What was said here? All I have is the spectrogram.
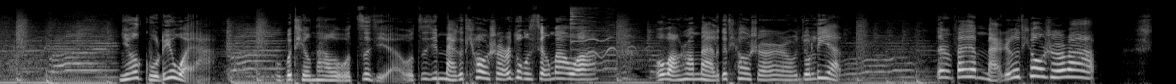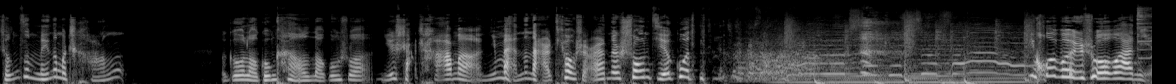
你要鼓励我呀！我不听他了，我自己我自己买个跳绳总行吧？我我网上买了个跳绳，然后就练。但是发现买这个跳绳吧，绳子没那么长。我给我老公看，我老公说：“你傻叉吗？你买那哪是跳绳啊？那双节棍。你会不会说话？你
